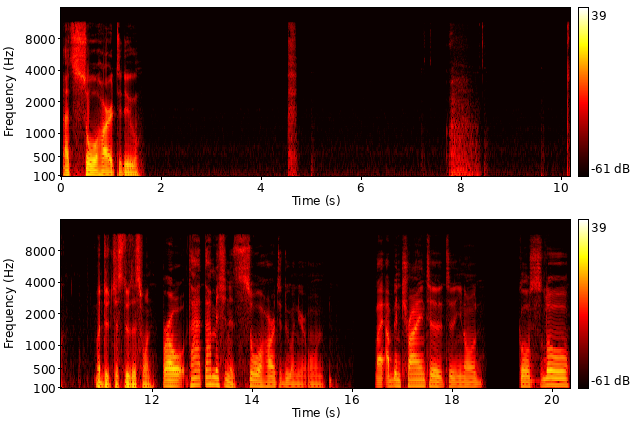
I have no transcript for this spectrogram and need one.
That's so hard to do. But do just do this one, bro. That that mission is so hard to do on your own. Like I've been trying to to you know go slow,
